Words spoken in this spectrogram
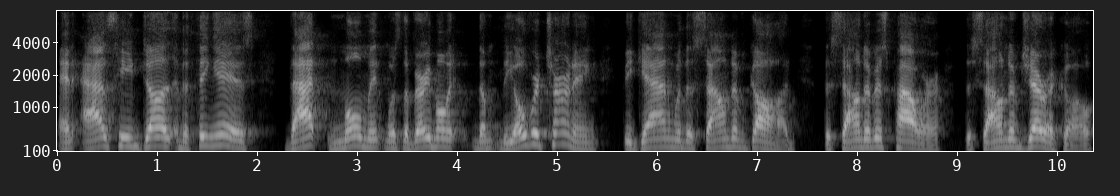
And as he does, and the thing is, that moment was the very moment, the, the overturning began with the sound of God, the sound of his power, the sound of Jericho.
